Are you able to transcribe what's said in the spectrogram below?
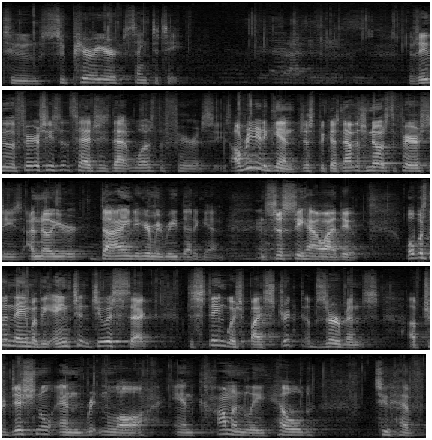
to superior sanctity it was either the Pharisees or the Sadducees. That was the Pharisees. I'll read it again just because now that you know it's the Pharisees, I know you're dying to hear me read that again. Let's just see how I do. What was the name of the ancient Jewish sect distinguished by strict observance of traditional and written law and commonly held to have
